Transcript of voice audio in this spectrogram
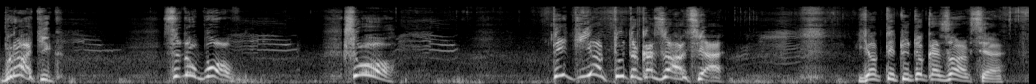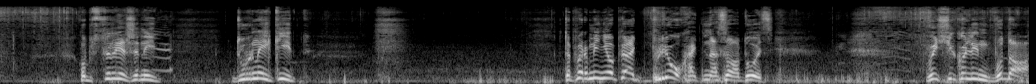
Братік! Задовбав! Що? Ти як тут оказався? Як ти тут оказався? Обстрижений дурний кіт. Тепер мені опять брьохать назад ось. Вищий колін, вода.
